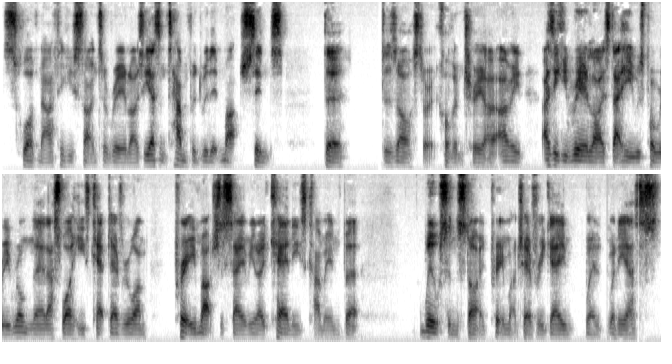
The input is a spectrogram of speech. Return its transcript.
squad now. I think he's starting to realise he hasn't tampered with it much since the disaster at Coventry. I, I mean, I think he realised that he was probably wrong there. That's why he's kept everyone pretty much the same. You know, Cairney's come in, but Wilson started pretty much every game when, when he has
